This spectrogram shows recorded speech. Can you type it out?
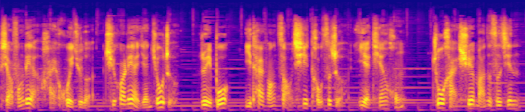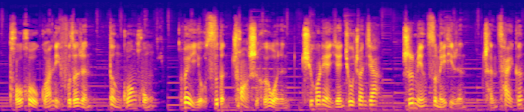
小峰链还汇聚了区块链研究者瑞波。以太坊早期投资者叶天红、珠海薛蛮子资金投后管理负责人邓光红、未有资本创始合伙人、区块链研究专家、知名自媒体人陈菜根，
